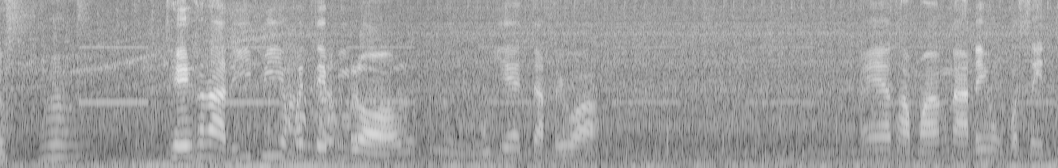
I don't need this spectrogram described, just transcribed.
วะเทขนาดนี้พี่ยังไม่เต็มอีกเหรอโอ้โหแย่จัดเลยว่ะแม่ทำมาตั้งนานได้หกเปอร์เซ็นต์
